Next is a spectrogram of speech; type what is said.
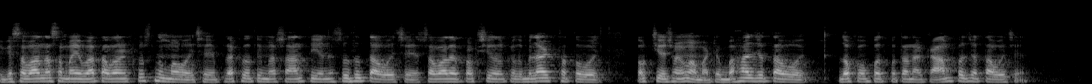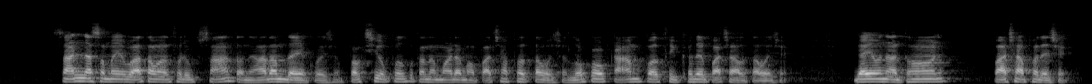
કે સવારના સમયે વાતાવરણ ખુશનુમા હોય છે, પ્રકૃતિમાં શાંતિ અને શુદ્ધતા હોય છે. સવારે પક્ષીઓ બિલાટ થતો હોય, પક્ષીઓ ચણવા માટે બહાર જતા હોય, લોકો પોતપોતાના કામ પર જતા હોય છે. સાંજના સમયે વાતાવરણ થોડુંક શાંત અને આરામદાયક હોય છે. પક્ષીઓ પોતપોતાના માળામાં પાછા ફરતા હોય છે. લોકો કામ પરથી ઘરે પાછા આવતા હોય છે. ગાયોના ધણ પાછા ફરે છે.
